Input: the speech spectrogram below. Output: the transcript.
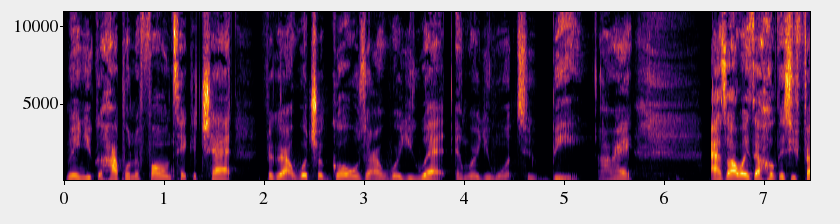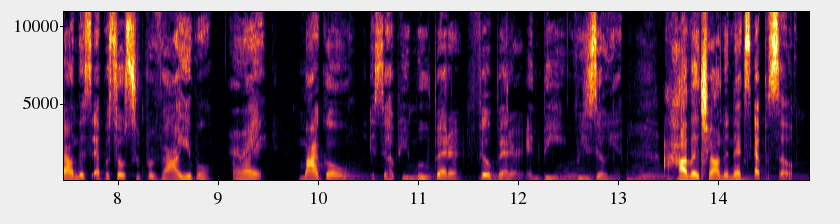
Man, you can hop on the phone, take a chat, figure out what your goals are, where you at and where you want to be. All right. As always, I hope that you found this episode super valuable. All right. My goal is to help you move better, feel better, and be resilient. I'll holler at you on the next episode.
